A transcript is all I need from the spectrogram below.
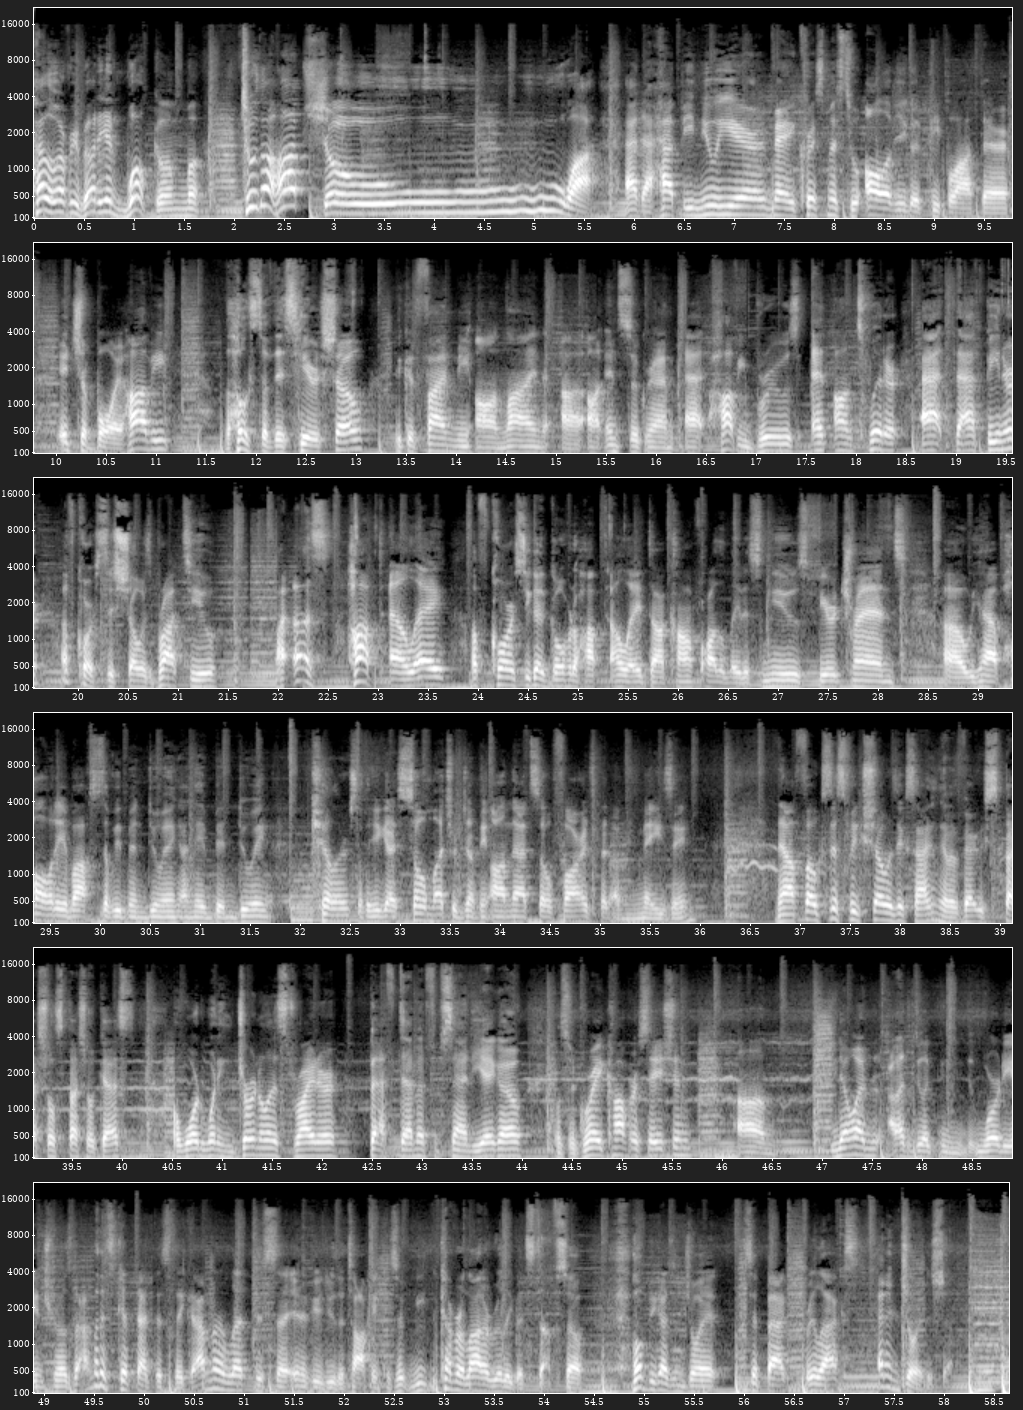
Hello, everybody, and welcome to the Hop Show. And a happy new year. Merry Christmas to all of you good people out there. It's your boy, Javi, the host of this here show. You can find me online uh, on Instagram at Hobby Brews and on Twitter at That Beaner. Of course, this show is brought to you by us, Hopped LA. Of course, you got to go over to hoppedla.com for all the latest news, beer trends. Uh, we have holiday boxes that we've been doing, and they've been doing killer. So, thank you guys so much for jumping on that so far. It's been amazing. Now, folks, this week's show is exciting. We have a very special, special guest, award winning journalist, writer, Beth Demmett from San Diego. It was a great conversation. Um, you know what? I like to do like wordy intros, but I'm going to skip that this week. I'm going to let this uh, interview do the talking because we cover a lot of really good stuff. So, hope you guys enjoy it. Sit back, relax, and enjoy the show.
